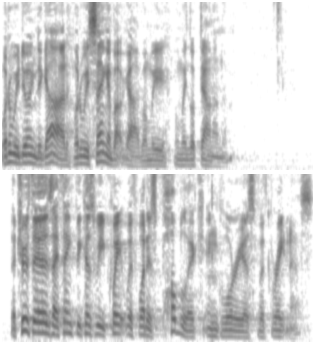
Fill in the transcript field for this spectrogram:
what are we doing to God? What are we saying about God when we, when we look down on them? The truth is, I think because we equate with what is public and glorious with greatness,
